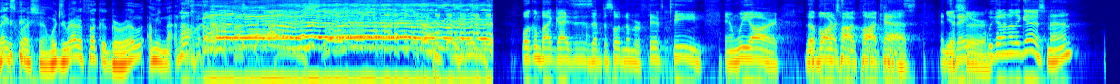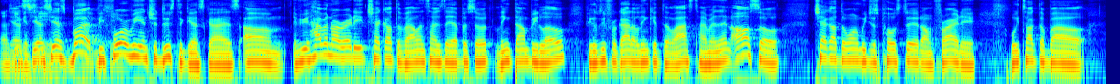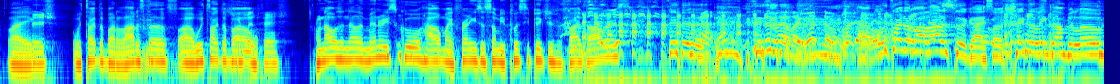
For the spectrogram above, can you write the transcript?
Next question: Would you rather fuck a gorilla? I mean, not, not- Welcome back, guys. This is episode number 15, and we are the, Bar, Talk, Podcast. And Yes, today sir. we got another guest, man. As yes, yes, see. yes. But before we introduce the guest, guys, um, if you haven't already, check out the Valentine's Day episode. Link down below because we forgot to link it the last time, and then also check out the one we just posted on Friday. We talked about like Fish. We talked about a lot of stuff. Uh, we talked Human about fish. when I was in elementary school how my friend used to send me pussy pictures for five dollars. like what the? Uh, we talked about a lot of stuff, guys. So check the link down below.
